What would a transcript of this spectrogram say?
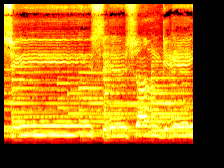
心是双眼。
